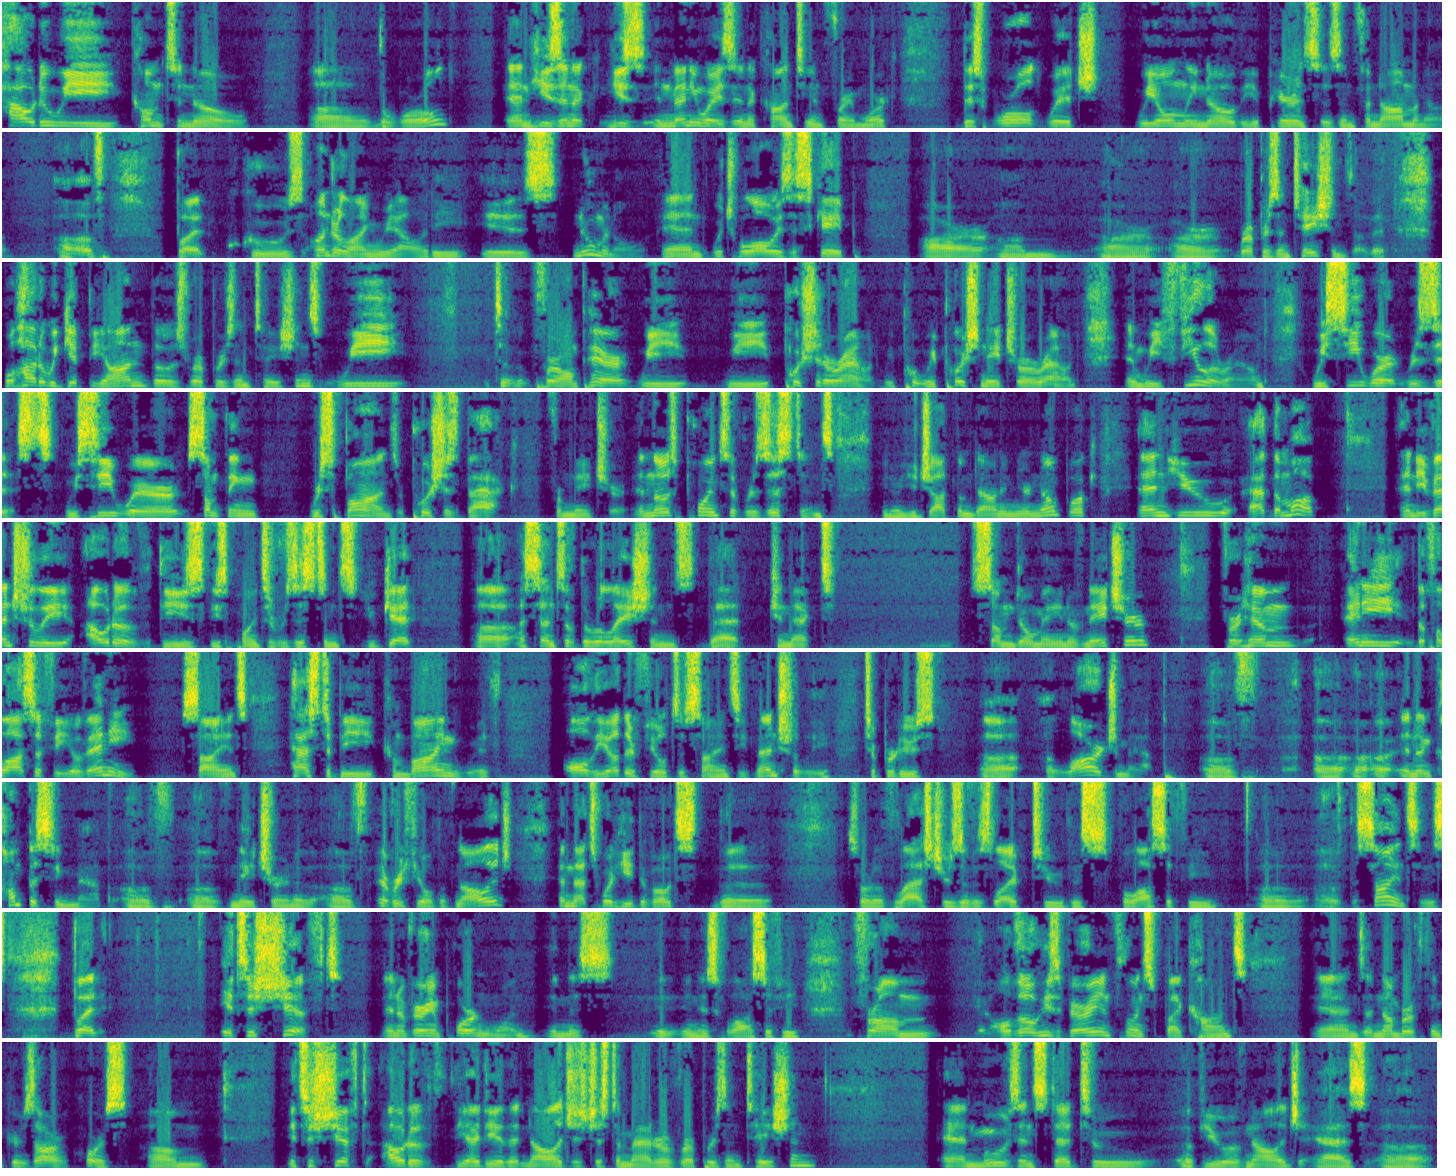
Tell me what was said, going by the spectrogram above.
how do we come to know uh, the world? And he's in a, he's in many ways in a Kantian framework, this world which we only know the appearances and phenomena of, but whose underlying reality is noumenal and which will always escape our, um, our, our representations of it. Well, how do we get beyond those representations? We, to, for Ampere, we we push it around. We put we push nature around, and we feel around. We see where it resists. We see where something responds or pushes back from nature. And those points of resistance, you know, you jot them down in your notebook and you add them up, and eventually, out of these these points of resistance, you get uh, a sense of the relations that connect some domain of nature. For him, any the philosophy of any science has to be combined with all the other fields of science eventually to produce uh, a large map of uh, uh, uh an encompassing map of, of nature and of, every field of knowledge, and that's what he devotes the sort of last years of his life to this philosophy of, of the sciences. But it's a shift and a very important one in this in his philosophy from although he's very influenced by Kant, and a number of thinkers are, of course, um, it's a shift out of the idea that knowledge is just a matter of representation and moves instead to a view of knowledge as uh,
